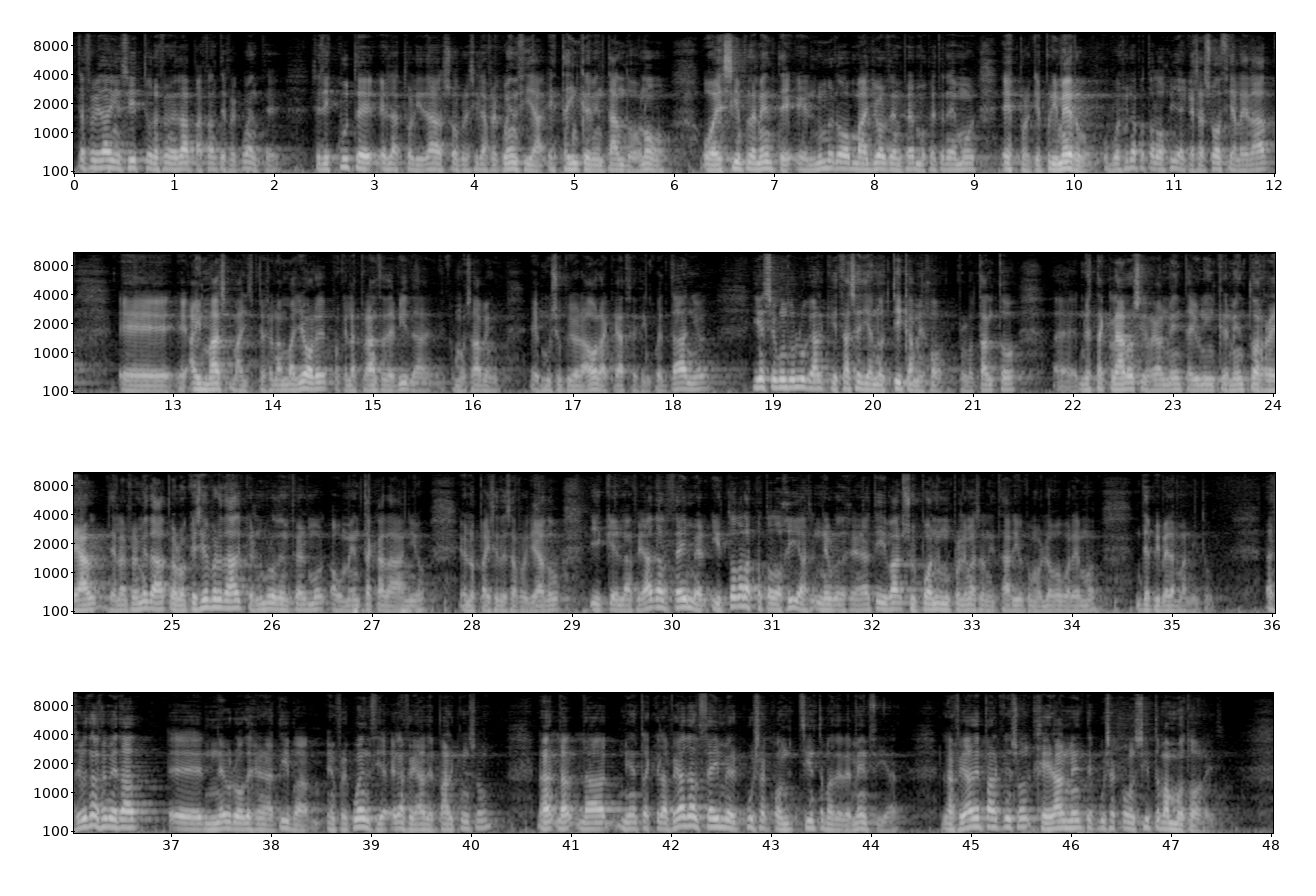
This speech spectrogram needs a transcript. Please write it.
Esta enfermedad, insisto, es una enfermedad bastante frecuente. Se discute en la actualidad sobre si la frecuencia está incrementando o no, o es simplemente el número mayor de enfermos que tenemos, es porque, primero, como es una patología que se asocia a la edad, eh, hay más, personas mayores, porque la esperanza de vida, como saben, es muy superior ahora que hace 50 años, y en segundo lugar, quizás se diagnostica mejor. Por lo tanto, eh, no está claro si realmente hay un incremento real de la enfermedad, pero lo que sí es verdad es que el número de enfermos aumenta cada año en los países desarrollados y que la enfermedad de Alzheimer y todas las patologías neurodegenerativas suponen un problema sanitario, como luego veremos, de primera magnitud. La segunda enfermedad eh, neurodegenerativa en frecuencia es la enfermedad de Parkinson, mientras que la enfermedad de Alzheimer cursa con síntomas de demencia, la enfermedad de Parkinson generalmente cursa con síntomas motores.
